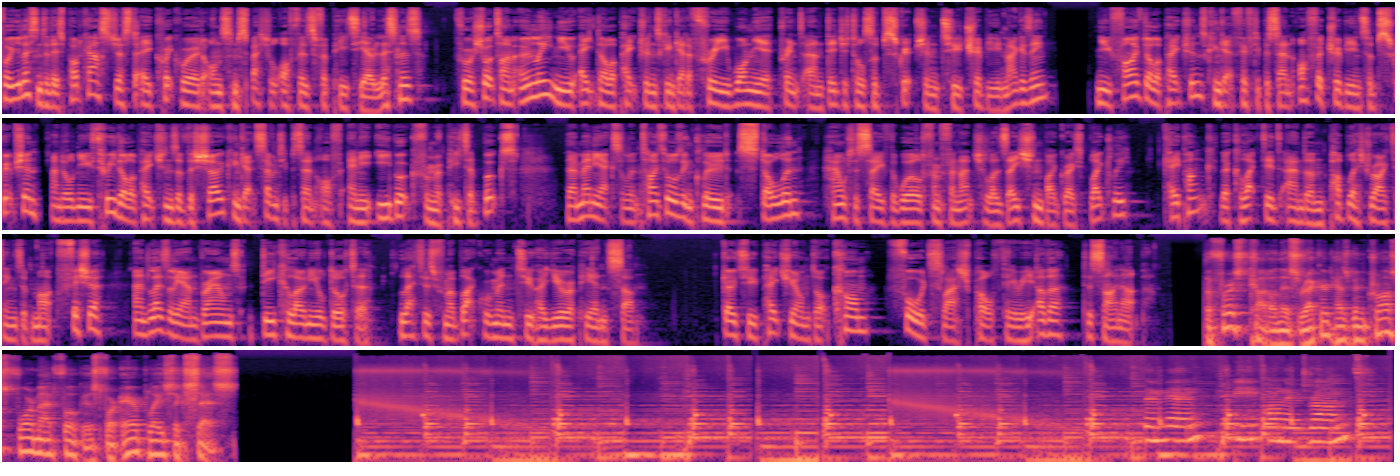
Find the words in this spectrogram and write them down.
Before you listen to this podcast, just a quick word on some special offers for PTO listeners. For a short time only, new $8 patrons can get a free one year print and digital subscription to Tribune magazine. New $5 patrons can get 50% off a Tribune subscription, and all new $3 patrons of the show can get 70% off any ebook from Repeater Books. Their many excellent titles include Stolen How to Save the World from Financialization by Grace Blakeley, K Punk, the collected and unpublished writings of Mark Fisher, and Lesley-Ann Brown's Decolonial Daughter Letters from a Black Woman to Her European Son. Go to patreon.com forward slash pole theory other to sign up. The first cut on this record has been cross format focused for airplay success. The men beat on their drums.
